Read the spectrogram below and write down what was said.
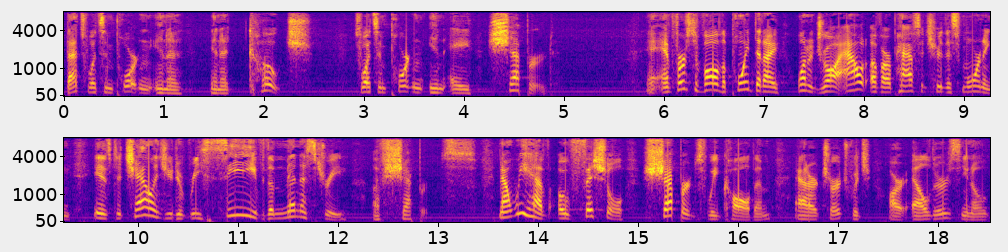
That's what's important in a, in a coach. It's what's important in a shepherd. And first of all, the point that I want to draw out of our passage here this morning is to challenge you to receive the ministry of shepherds. Now, we have official shepherds, we call them, at our church, which are elders, you know,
